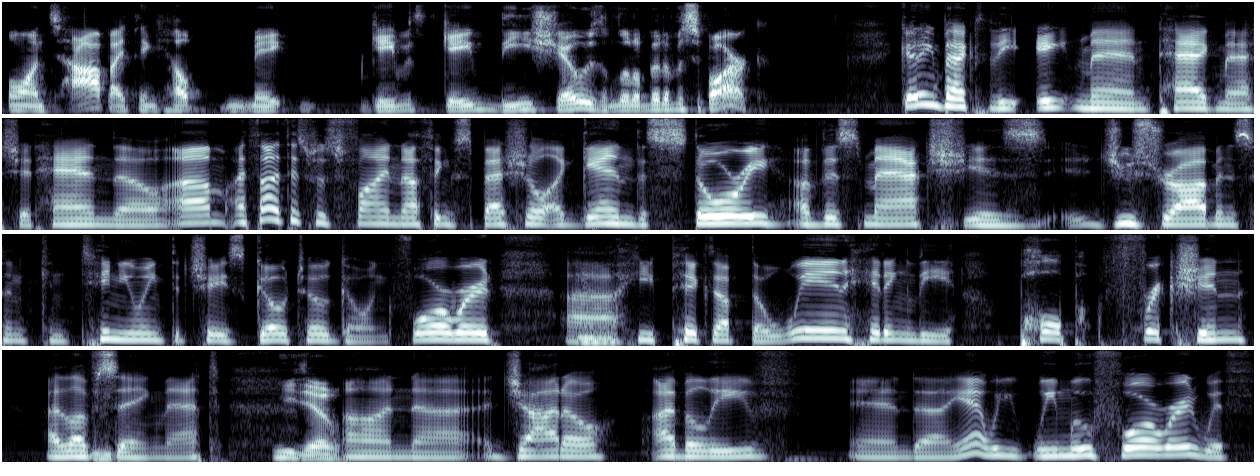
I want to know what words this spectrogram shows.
on top i think helped make gave gave these shows a little bit of a spark Getting back to the eight man tag match at hand, though, um, I thought this was fine, nothing special. Again, the story of this match is Juice Robinson continuing to chase Goto going forward. Uh, He picked up the win, hitting the pulp friction. I love saying that. You do. On uh, Jado, I believe. And uh, yeah, we, we move forward with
